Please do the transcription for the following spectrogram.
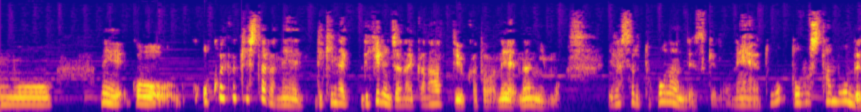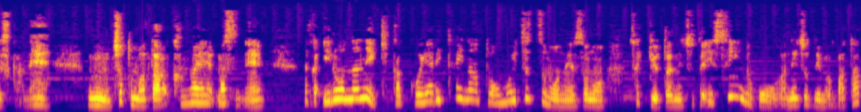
のーね、こう、お声掛けしたらね、できない、できるんじゃないかなっていう方はね、何人もいらっしゃるとこなんですけどね、どどうしたもんですかね。うん、ちょっとまた考えますね。なんかいろんなね、企画をやりたいなと思いつつもね、その、さっき言ったね、ちょっと SE の方がね、ちょっと今バタッ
